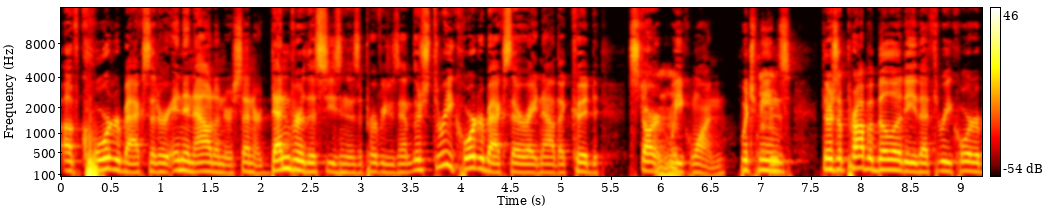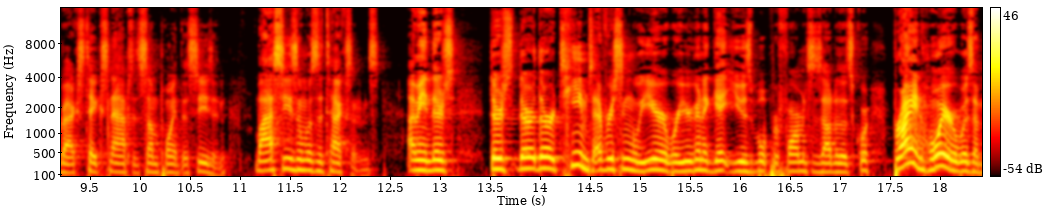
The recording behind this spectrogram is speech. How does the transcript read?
of quarterbacks that are in and out under center. Denver this season is a perfect example. There's three quarterbacks there right now that could start mm-hmm. week one, which means there's a probability that three quarterbacks take snaps at some point this season. Last season was the Texans. I mean, there's there's there there are teams every single year where you're going to get usable performances out of those core. Brian Hoyer was a,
